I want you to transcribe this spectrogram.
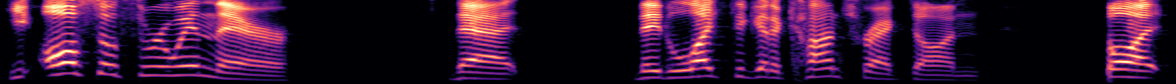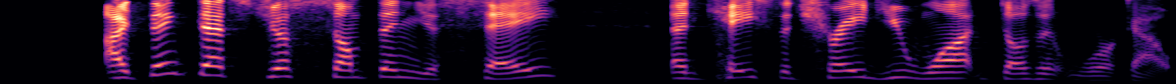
he also threw in there that they'd like to get a contract done, but I think that's just something you say in case the trade you want doesn't work out.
